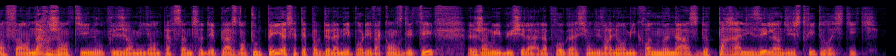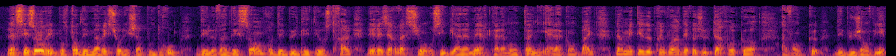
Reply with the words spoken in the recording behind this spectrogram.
Enfin, en Argentine, où plusieurs millions de personnes se déplacent dans tout le pays à cette époque de l'année pour les vacances d'été, Jean-Louis Buchet, la progression du variant Omicron menace de paralyser l'industrie touristique. La saison avait pourtant démarré sur les chapeaux de roue. Dès le 20 décembre, au début de l'été austral, les réservations, aussi bien à la mer qu'à la montagne et à la campagne, permettaient de prévoir des résultats records, avant que, début janvier,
